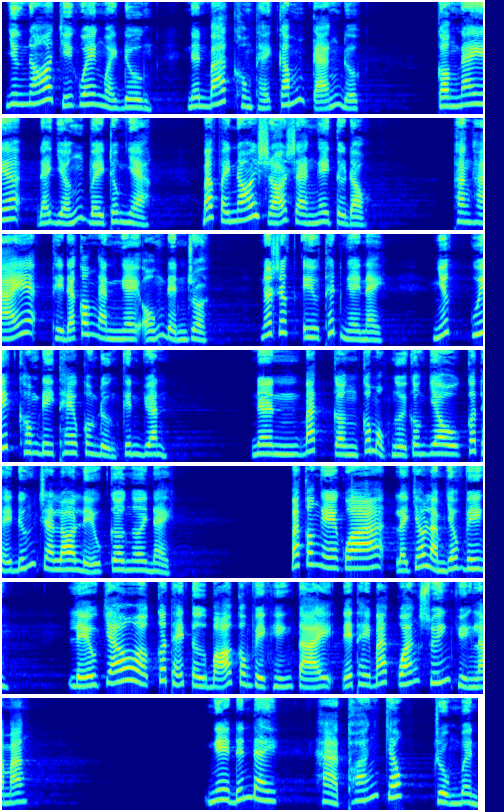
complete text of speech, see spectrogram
nhưng nó chỉ quen ngoài đường nên bác không thể cấm cản được. Còn nay á đã dẫn về trong nhà, bác phải nói rõ ràng ngay từ đầu. Thằng Hải thì đã có ngành nghề ổn định rồi, nó rất yêu thích nghề này, nhất quyết không đi theo con đường kinh doanh. Nên bác cần có một người con dâu có thể đứng ra lo liệu cơ ngơi này. Bác có nghe qua là cháu làm giáo viên. Liệu cháu ờ, có thể từ bỏ công việc hiện tại để thay bác quán xuyến chuyện làm ăn? Nghe đến đây, Hà thoáng chốc, rùng mình.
